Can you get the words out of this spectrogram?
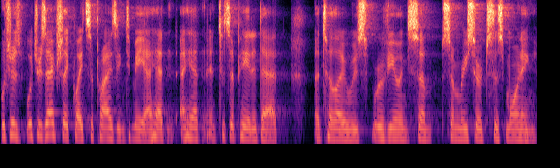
which was which was actually quite surprising to me. I hadn't I hadn't anticipated that until I was reviewing some some research this morning.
